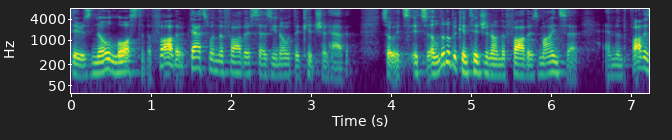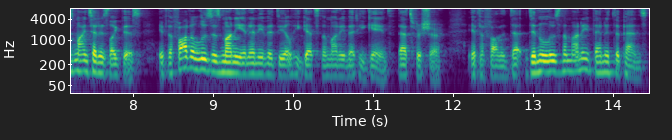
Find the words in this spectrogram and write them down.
there's no loss to the father, that's when the father says, you know what, the kid should have it. So it's it's a little bit contingent on the father's mindset. And the father's mindset is like this if the father loses money in any of the deal, he gets the money that he gained. That's for sure. If the father de- didn't lose the money, then it depends.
